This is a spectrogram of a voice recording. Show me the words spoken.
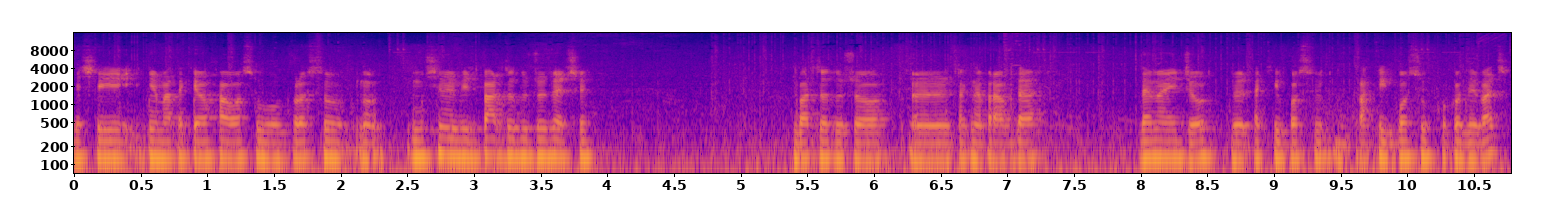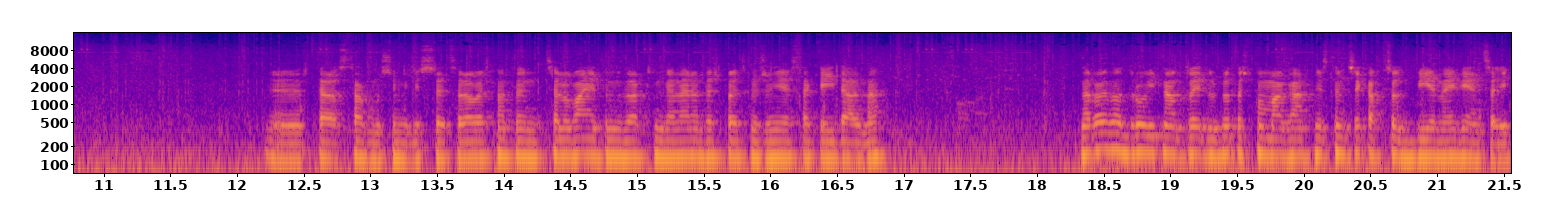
Jeśli nie ma takiego chaosu, po prostu no, musimy mieć bardzo dużo rzeczy. Bardzo dużo yy, tak naprawdę damage'u, żeby takich bossów, takich bossów pokonywać. Yy, teraz tam musimy gdzieś sobie celować. No tym celowanie tym Darking Gunnerem też powiedzmy, że nie jest takie idealne. Na pewno druid nam tutaj dużo też pomaga. Jestem ciekaw co zbije najwięcej,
